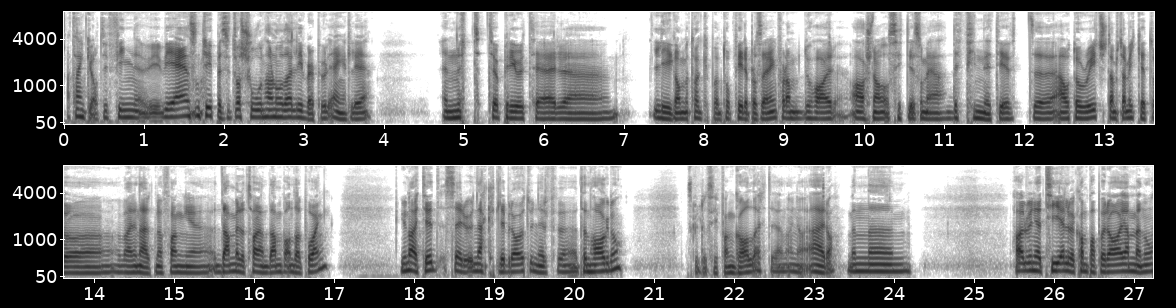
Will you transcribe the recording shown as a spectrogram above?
jeg tenker jo at vi finner vi, vi, er i en sånn type situasjon her nå der Liverpool egentlig er nødt til å prioritere uh, ligaen med tanke på en topp fire-plassering. For de, du har Arsenal og City som er definitivt uh, out of reach. De kommer ikke til å være i nærheten av å fange dem eller ta igjen dem på antall poeng. United ser jo unektelig bra ut under Ten Hag nå. Skulle til å si van Gaal der, det er en annen æra. Men uh, har vunnet 10-11 kamper på rad hjemme nå,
